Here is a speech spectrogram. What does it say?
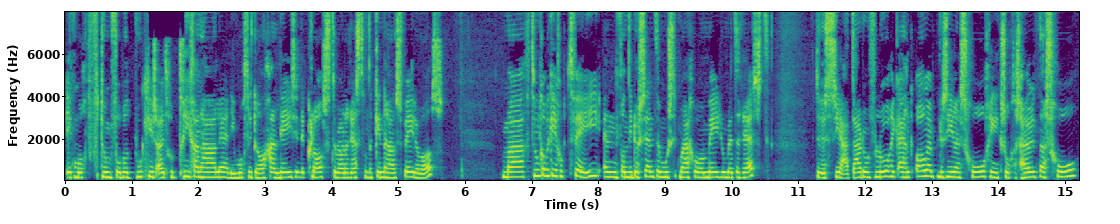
ik mocht toen bijvoorbeeld boekjes uit groep 3 gaan halen. En die mocht ik dan gaan lezen in de klas, terwijl de rest van de kinderen aan het spelen was. Maar toen kwam ik in groep 2 en van die docenten moest ik maar gewoon meedoen met de rest. Dus ja, daardoor verloor ik eigenlijk al mijn plezier in school. Ging ik ochtends huilend naar school.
